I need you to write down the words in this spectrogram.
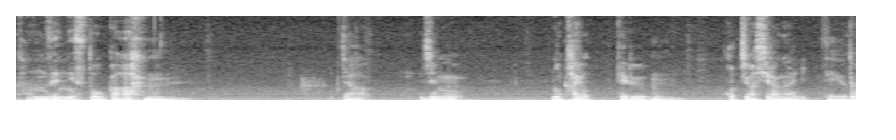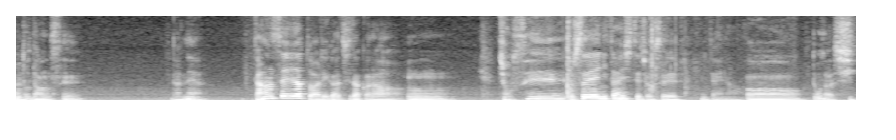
完全にストーカー。うん、じゃあジムに通ってるうん、こっちは知らない。っっていうてことは感男性？じだね。男性だとありがちだからうん女性。女性に対して女性みたいな。ああってことは嫉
